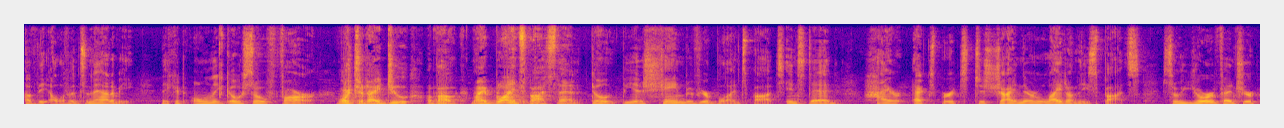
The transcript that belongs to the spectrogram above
of the elephant's anatomy. They could only go so far. What should I do about my blind spots then? Don't be ashamed of your blind spots. Instead, hire experts to shine their light on these spots so your venture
